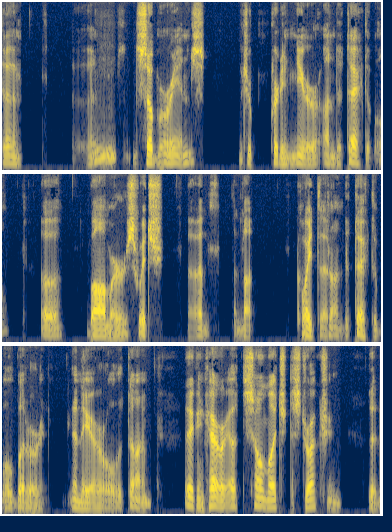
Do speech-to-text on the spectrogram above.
uh, submarines, which are pretty near undetectable, uh, bombers, which uh, are not quite that undetectable, but are in the air all the time. They can carry out so much destruction that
